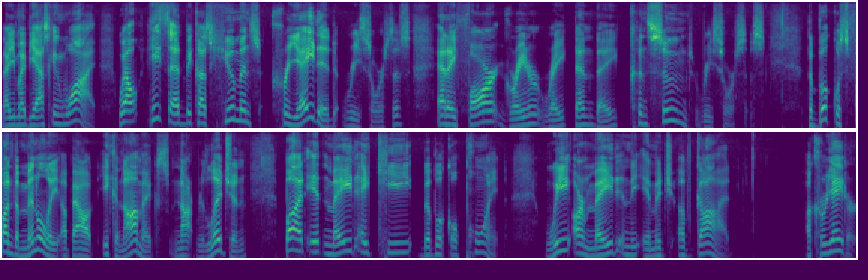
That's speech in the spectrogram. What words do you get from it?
Now, you may be asking why. Well, he said because humans created resources at a far greater rate than they consumed resources. The book was fundamentally about economics, not religion, but it made a key biblical point. We are made in the image of God, a creator.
